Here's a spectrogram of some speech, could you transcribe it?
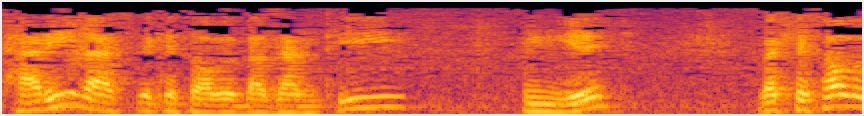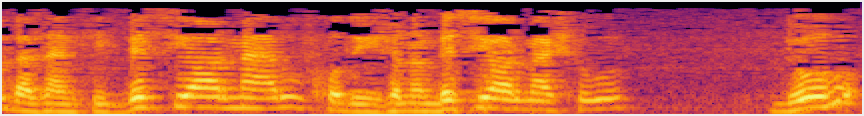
طریق است به کتاب بزنتی این یک و کتاب بزنتی بسیار معروف خود ایشان بسیار مشهور. دو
